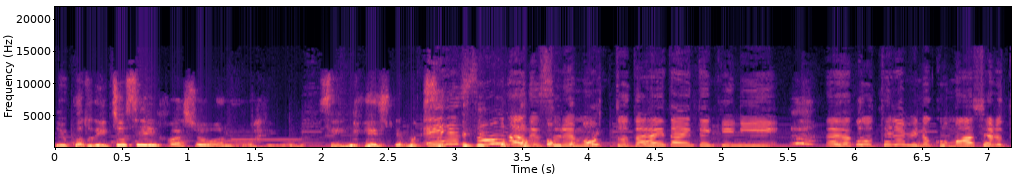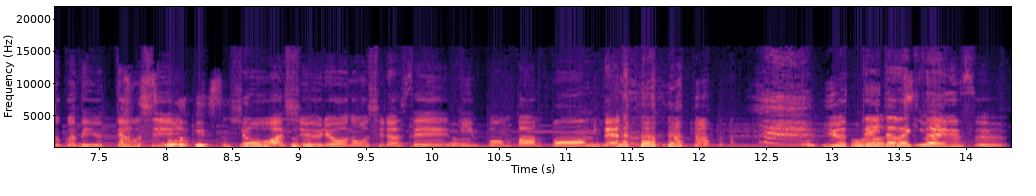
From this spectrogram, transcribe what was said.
い。うことで一応政府は昭和の終わりを宣言してますえー、そうなんです。それもっと大々的に、なんかこうテレビのコマーシャルとかで言ってほしい。ね。昭和終了のお知らせ、ピンポンパンポンみたいな。言っていただきたいです。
